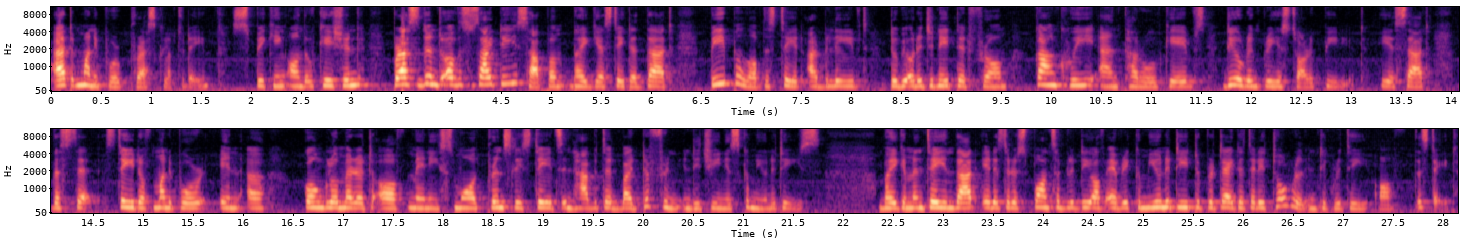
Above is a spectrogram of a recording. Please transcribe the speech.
at Manipur Press Club today. Speaking on the occasion, President of the society, Sapam Bhaigya, stated that people of the state are believed to be originated from Khangkhui and Tharon caves during prehistoric period. He has said the state of Manipur in a conglomerate of many small princely states inhabited by different indigenous communities. Bhaige maintained that it is the responsibility of every community to protect the territorial integrity of the state.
